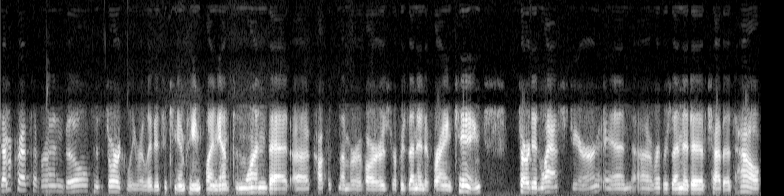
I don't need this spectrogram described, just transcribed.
Democrats have run bills historically related to campaign finance, and one that a caucus member of ours, Representative Brian King, started last year, and uh, Representative Chavez Houck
